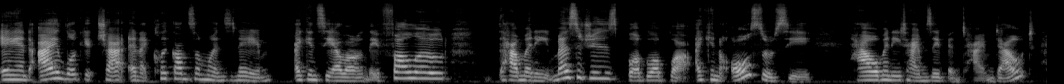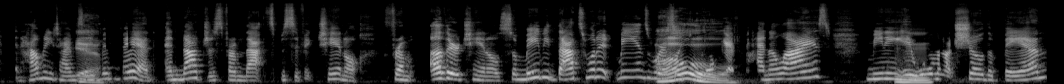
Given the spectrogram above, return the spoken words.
and I look at chat and I click on someone's name. I can see how long they followed, how many messages, blah, blah, blah. I can also see how many times they've been timed out and how many times yeah. they've been banned and not just from that specific channel from other channels so maybe that's what it means whereas oh. like you won't get oh. penalized meaning mm-hmm. it will not show the ban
